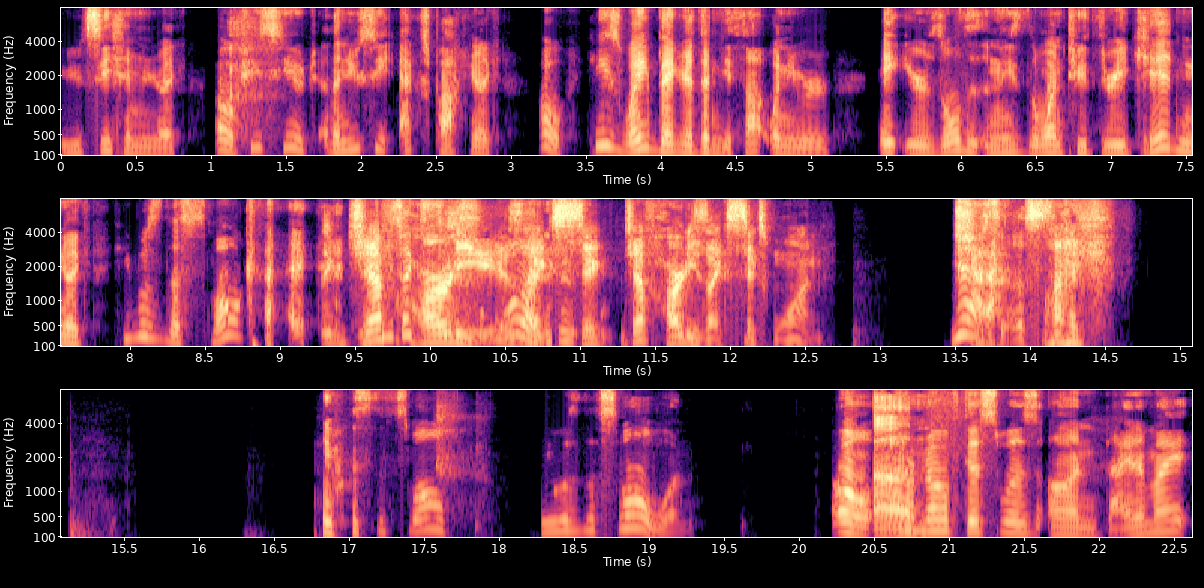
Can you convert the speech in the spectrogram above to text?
you see him and you're like, oh, he's huge. And then you see X Pac and you're like, oh, he's way bigger than you thought when you were eight years old and he's the one, two, three kid. And you're like, he was the small guy. Like Jeff like, Hardy is 6'1". like six. Jeff Hardy's like six one. Yeah. Jesus. Like He was the small, he was the small one. Oh, I Um, don't know if this was on Dynamite.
